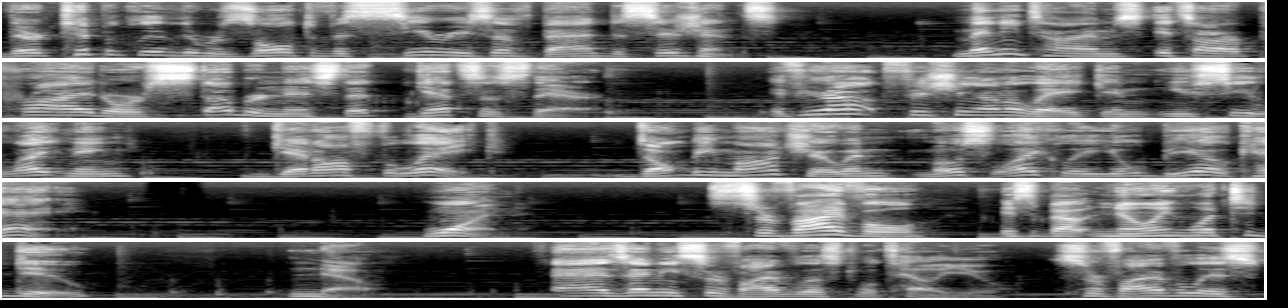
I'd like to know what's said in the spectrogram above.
They're typically the result of a series of bad decisions. Many times, it's our pride or stubbornness that gets us there. If you're out fishing on a lake and you see lightning, get off the lake. Don't be macho, and most likely you'll be okay. 1. Survival is about knowing what to do. No. As any survivalist will tell you, survival is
